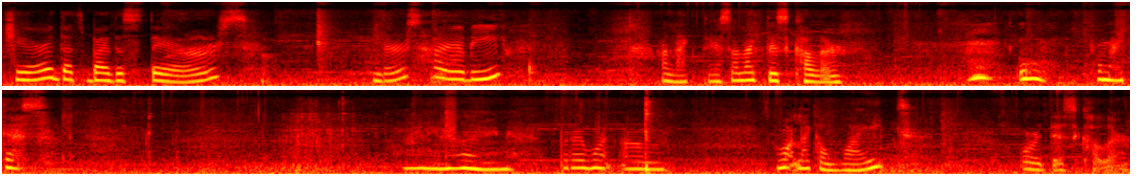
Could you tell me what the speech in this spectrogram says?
chair that's by the stairs. There's hubby. I like this. I like this color. oh for my desk. 99. But I want um I want like a white or this color.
